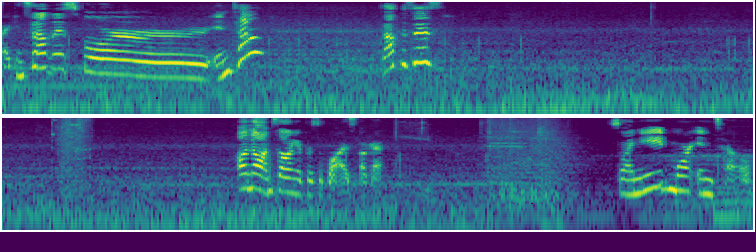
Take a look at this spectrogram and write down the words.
I can sell this for intel? Is that what this is? Oh no, I'm selling it for supplies. Okay. So I need more intel.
